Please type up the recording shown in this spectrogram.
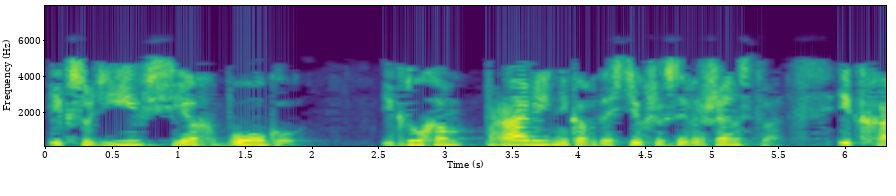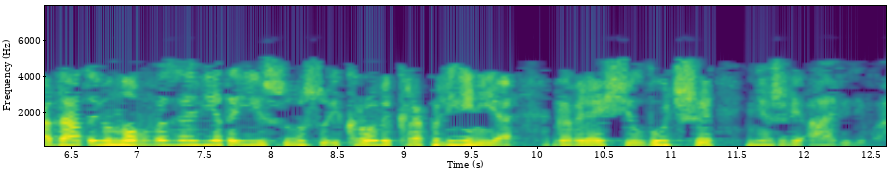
и к судьи всех Богу, и к духам праведников, достигших совершенства, и к ходатаю Нового Завета Иисусу, и крови крапления, говорящей лучше, нежели Авелева.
